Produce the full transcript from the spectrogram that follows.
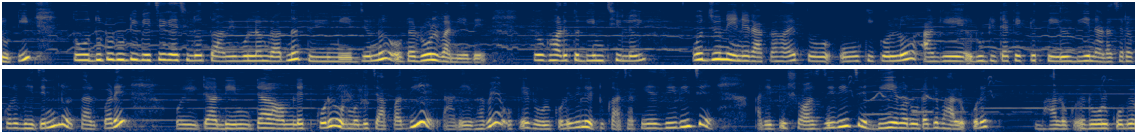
রুটি। তো দুটো রুটি বেঁচে গেছিল, তো আমি বললাম, রত্না, তুই মেয়ের জন্য ওটা রোল বানিয়ে দে। তো ঘরে তো ডিম ছিলই। ওর জন্য এনে রাখা হয়। তো ও কি করল, আগে রুটিটাকে একটু তেল দিয়ে নাড়াচাড়া করে ভেজে নিল, তারপরে ওইটা ডিমটা অমলেট করে ওর মধ্যে চাপা দিয়ে আর এইভাবে ওকে রোল করে দিলে। একটু কাঁচা পেঁয়াজ দিয়ে দিয়েছে আর একটু সস দিয়ে দিয়েছে, দিয়ে এবার ওটাকে ভালো করে ভালো করে রোল করবে,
